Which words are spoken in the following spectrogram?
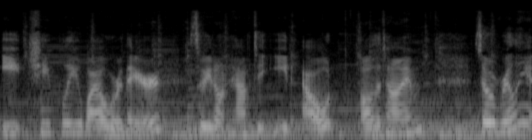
eat cheaply while we're there so we don't have to eat out all the time. So really,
